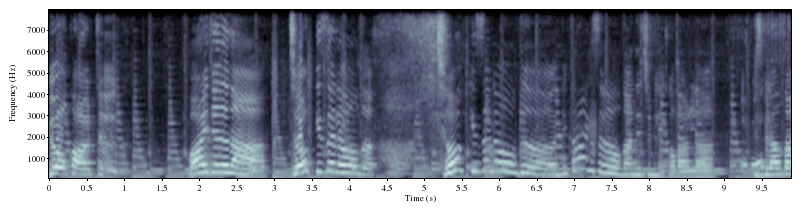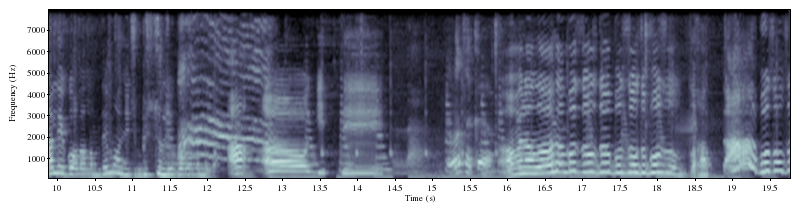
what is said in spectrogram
Yok artık. Vay canına. Çok güzel oldu. Çok güzel oldu. Ne kadar güzel oldu anneciğim legolarla. Evet. Biz biraz daha lego alalım değil mi anneciğim? Bir sürü lego alalım. Aa, aa gitti. Takarım. Aman Allah'ım bozuldu, bozuldu, bozuldu. Aa, bozuldu.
